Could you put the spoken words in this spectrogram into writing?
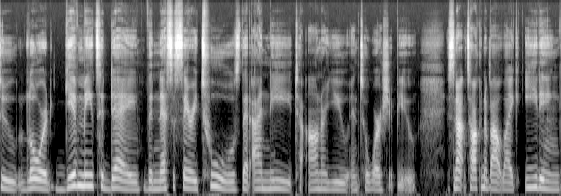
to, Lord, give me today the necessary tools that I need to honor you and to worship you. It's not talking about like eating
